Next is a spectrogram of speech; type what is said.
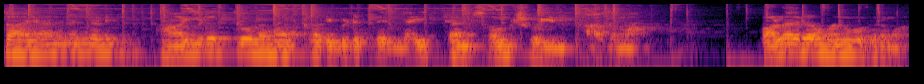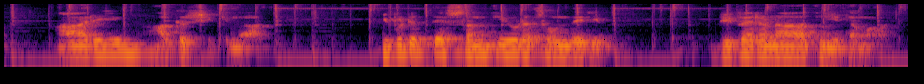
സായാഹ്നങ്ങളിൽ ആയിരത്തോളം ആൾക്കാർ ഇവിടുത്തെ ലൈറ്റ് ആൻഡ് സൗണ്ട് ഷോയിൽ ഭാഗമാണ്. വളരെ മനോഹരമാണ്. ആരെയും ആകർഷിക്കുന്നതാണ് ഇവിടുത്തെ സന്ധ്യയുടെ സൗന്ദര്യം വിവരണാതീതമാണ്.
